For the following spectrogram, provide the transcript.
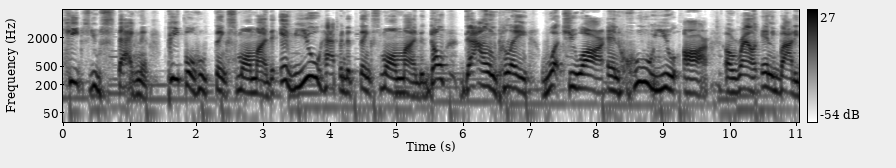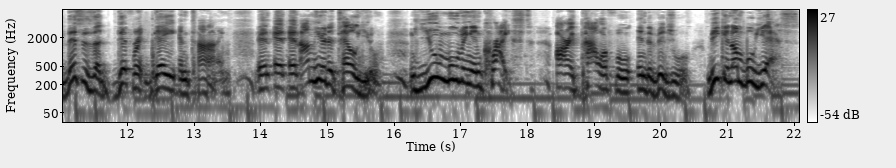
keeps you stagnant. People who think small minded, if you happen to think small minded, don't downplay what you are and who you are around anybody. This is a different day and time. And, and, and I'm here to tell you, you moving in Christ are a powerful individual. Meek and humble, yes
